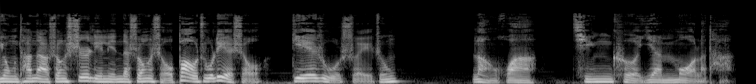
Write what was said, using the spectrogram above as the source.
用他那双湿淋淋的双手抱住猎手，跌入水中。浪花顷刻淹没了他。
